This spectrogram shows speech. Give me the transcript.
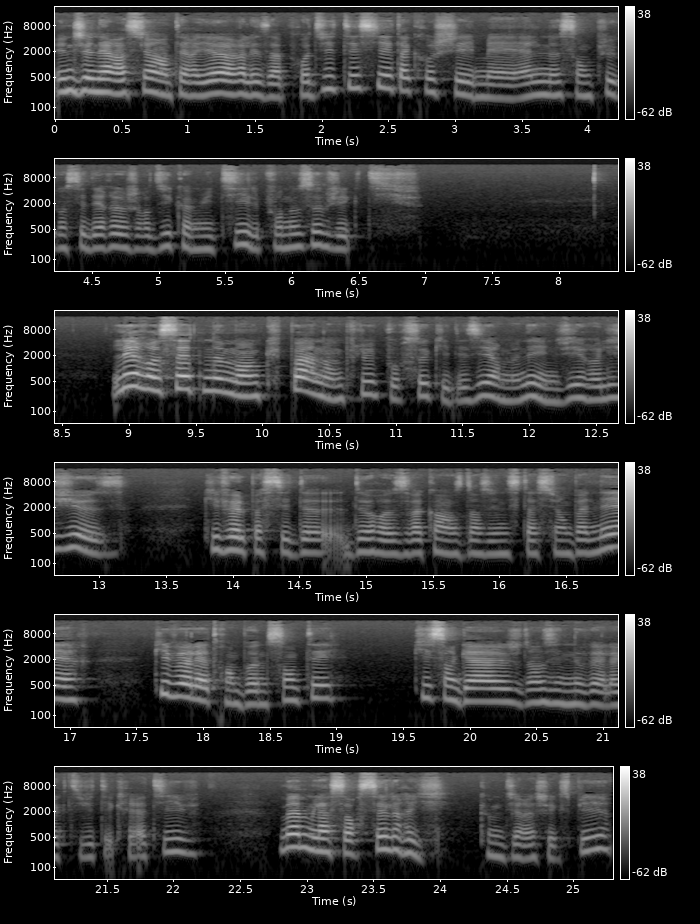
Une génération antérieure les a produites et s'y est accrochée, mais elles ne sont plus considérées aujourd'hui comme utiles pour nos objectifs. Les recettes ne manquent pas non plus pour ceux qui désirent mener une vie religieuse, qui veulent passer d'heureuses vacances dans une station balnéaire, qui veulent être en bonne santé, qui s'engagent dans une nouvelle activité créative, même la sorcellerie, comme dirait Shakespeare,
